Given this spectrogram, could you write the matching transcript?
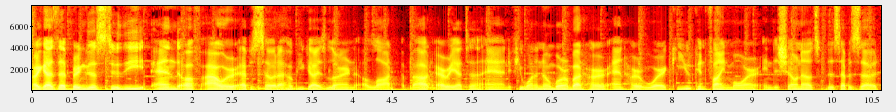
All right, guys, that brings us to the end of our episode. I hope you guys learned a lot about Erieta. And if you want to know more about her and her work, you can find more in the show notes of this episode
